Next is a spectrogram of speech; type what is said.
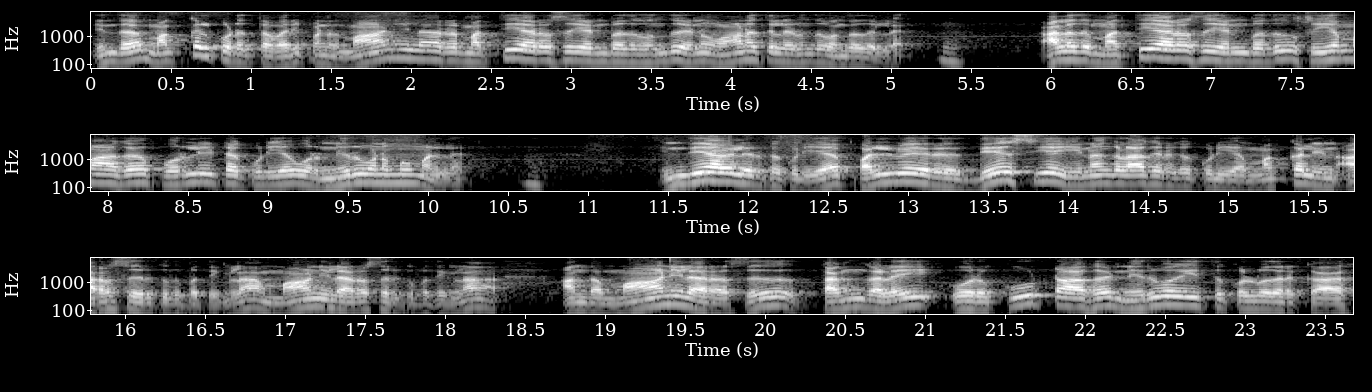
இந்த மக்கள் கொடுத்த வரி பணம் மாநில மத்திய அரசு என்பது வந்து இன்னும் வானத்திலிருந்து வந்ததில்லை. அல்லது மத்திய அரசு என்பது சுயமாக பொருளீட்டக்கூடிய ஒரு நிறுவனமும் அல்ல. இந்தியாவில் இருக்கக்கூடிய பல்வேறு தேசிய இனங்களாக இருக்கக்கூடிய மக்களின் அரசு இருக்குது பார்த்தீங்களா? மாநில அரசு இருக்குது பார்த்தீங்களா? அந்த மாநில அரசு தங்களை ஒரு கூட்டாக நிர்வகித்து கொள்வதற்காக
